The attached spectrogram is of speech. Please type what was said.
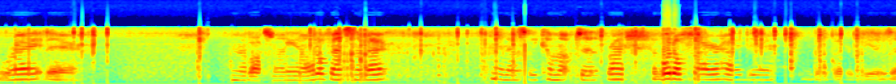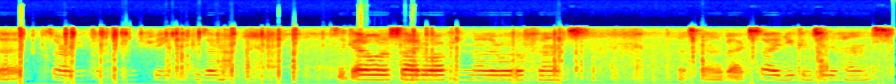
Right there. And the box of money, and a little fence in the back. And as we come up to the front, a little fire hydrant get a better view of that. Sorry if it's kind of shaky because I'm. So got a little sidewalk and another little fence. That's kind of the back side. You can see the fence.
